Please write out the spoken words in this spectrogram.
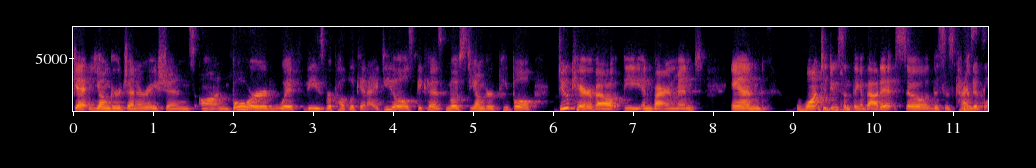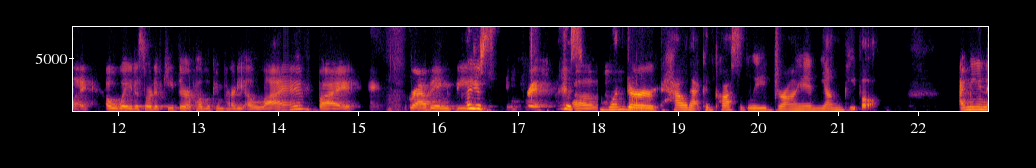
get younger generations on board with these Republican ideals because most younger people do care about the environment and want to do something about it. So this is kind of like a way to sort of keep the Republican Party alive by grabbing the I just, I just of, wonder how that could possibly draw in young people. I mean,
